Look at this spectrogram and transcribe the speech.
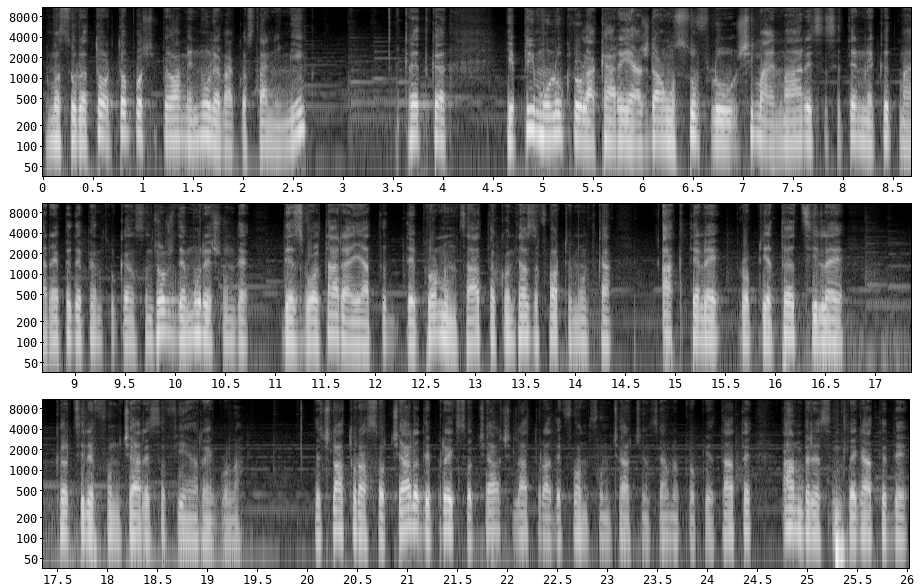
măsurător, topo și pe oameni nu le va costa nimic. Cred că e primul lucru la care i-aș da un suflu și mai mare să se termine cât mai repede, pentru că în St. George de Mureș, unde dezvoltarea e atât de pronunțată, contează foarte mult ca actele, proprietățile, cărțile funciare să fie în regulă. Deci latura socială de proiect social și latura de fond funciar, ce înseamnă proprietate, ambele sunt legate de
